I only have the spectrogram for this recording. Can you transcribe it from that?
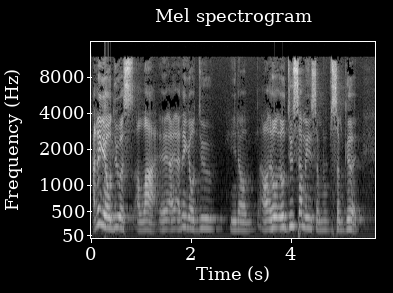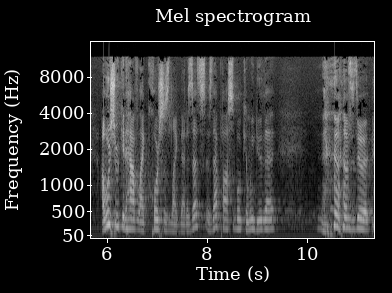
I think it'll do us a lot. I, think it'll do, you know, uh, it'll, it'll do some of you some, some good. I wish we could have like courses like that. Is that, is that possible? Can we do that? Let's do it.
